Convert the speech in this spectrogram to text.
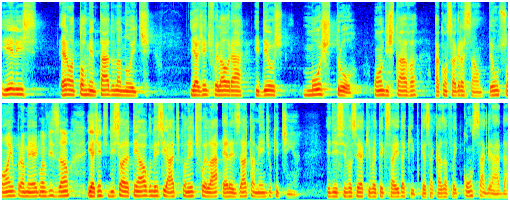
E eles eram atormentados na noite. E a gente foi lá orar e Deus mostrou onde estava a consagração. Deu um sonho para Meg, uma visão, e a gente disse: Olha, tem algo nesse ático. Quando a gente foi lá, era exatamente o que tinha. E disse: Você aqui vai ter que sair daqui, porque essa casa foi consagrada.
